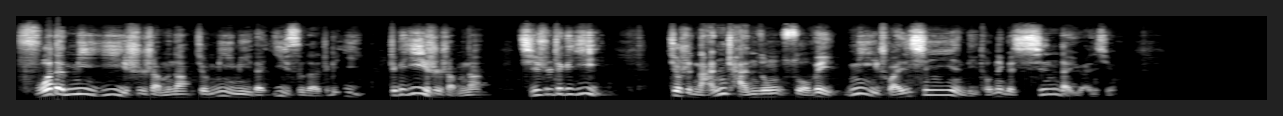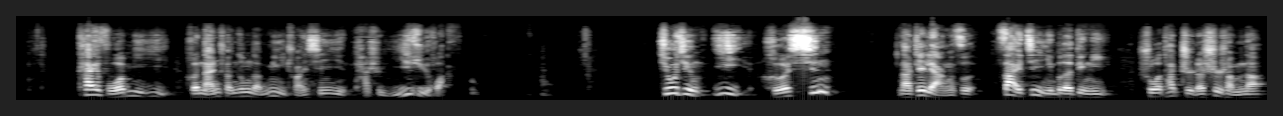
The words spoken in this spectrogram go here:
佛的密意是什么呢？就秘密的意思的这个意，这个意是什么呢？其实这个意就是南禅宗所谓密传心印里头那个心的原型。开佛密意和南传宗的密传心印，它是一句话。究竟意和心，那这两个字再进一步的定义，说它指的是什么呢？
